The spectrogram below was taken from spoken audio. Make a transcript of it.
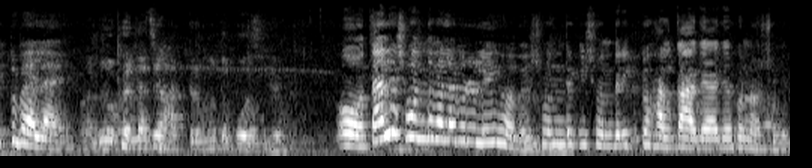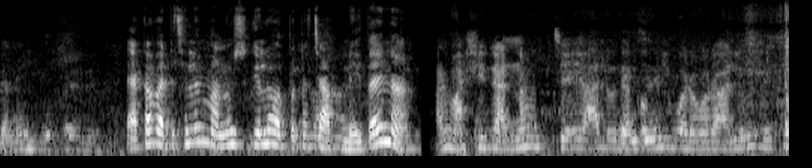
একটু বেলায়? আমি ওখানে যাচ্ছি আটটার মধ্যে পৌঁছে যাই। ও তাহলে সন্ধ্যাবেলা বেরোলেই হবে। সন্ধ্যে কি সন্ধ্যের একটু হালকা আগে আগে কোনো অসুবিধা নেই। একা বেটা ছেলে মানুষ গেলে অতটা চাপ নেই তাই না? আর মাসির রান্না হচ্ছে আলু দেখো কি বড় বড় আলু দেখি।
